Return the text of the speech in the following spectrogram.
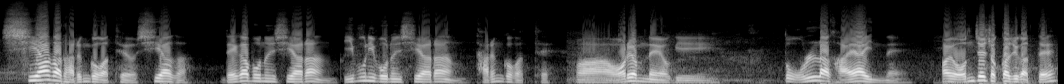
시야가 다른 것 같아요. 시야가. 내가 보는 시야랑 이분이 보는 시야랑 다른 것 같아. 와 어렵네 여기. 또 올라가야 있네. 아 언제 저까지 갔대?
